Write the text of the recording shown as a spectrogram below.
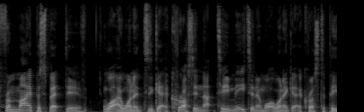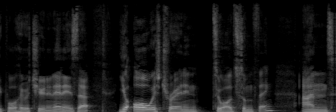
from my perspective, what I wanted to get across in that team meeting, and what I want to get across to people who are tuning in, is that you're always training towards something, and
